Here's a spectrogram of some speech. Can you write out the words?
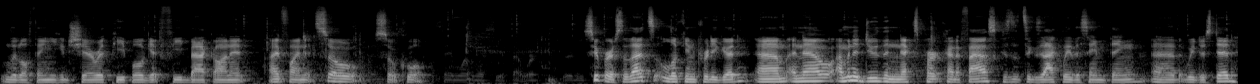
little thing you can share with people, get feedback on it. I find it so, so cool. Super, so that's looking pretty good. Um, and now I'm gonna do the next part kind of fast because it's exactly the same thing uh, that we just did.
